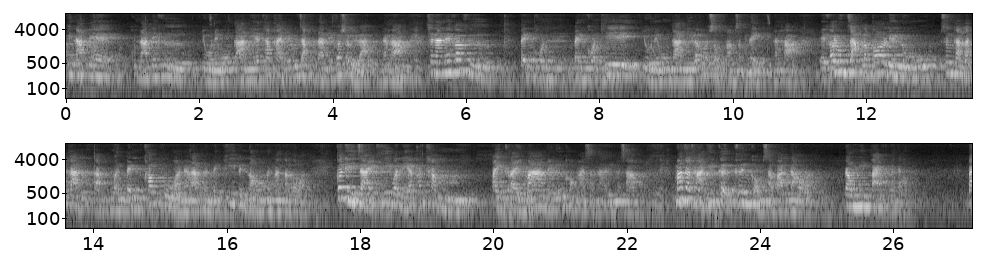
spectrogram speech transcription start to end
พี่นัทเนี่ยคุณ นัทนี่คืออยู่ในวงการนี้ถ้าใครไม่รู้จักคุณนัทนี่ก็เฉยละนะคะ ฉะนั้นนี่ก็คือเป็นคนเป็นคนที่อยู่ในวงการนี้แล้วก็ประสบความสำเร็จนะคะเอ๋ก็รู้จักแล้วก็เรียนรู้ซึ่งกันและกันกับเหมือนเป็นครอบครัวนะคะเหมือนเป็นพี่เป็นน้องกันมาตลอด ก็ดีใจที่วันนี้เขาทำไปไกลมากในเรื่องของอสังหาริมทรัพย์ มาตรฐานที่เกิดขึ้นของสถาบันเราอะเรามีแปดระดับแป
